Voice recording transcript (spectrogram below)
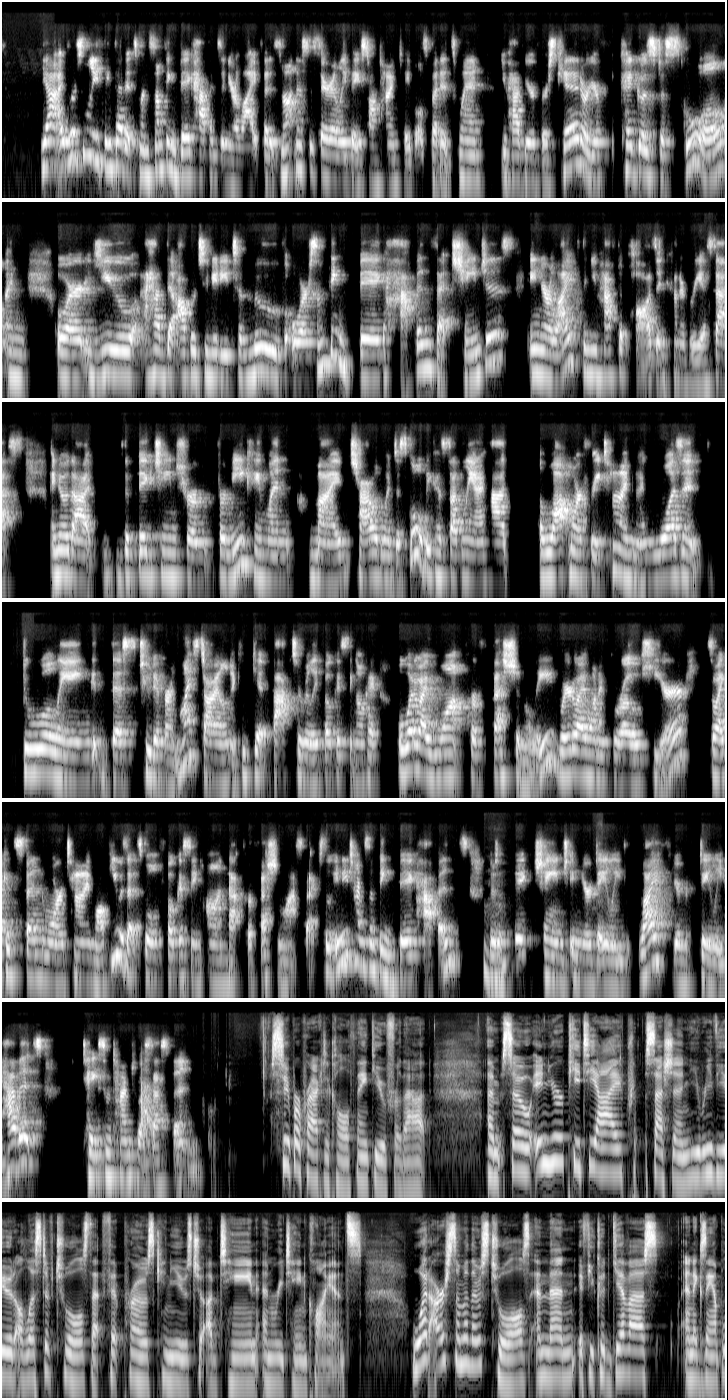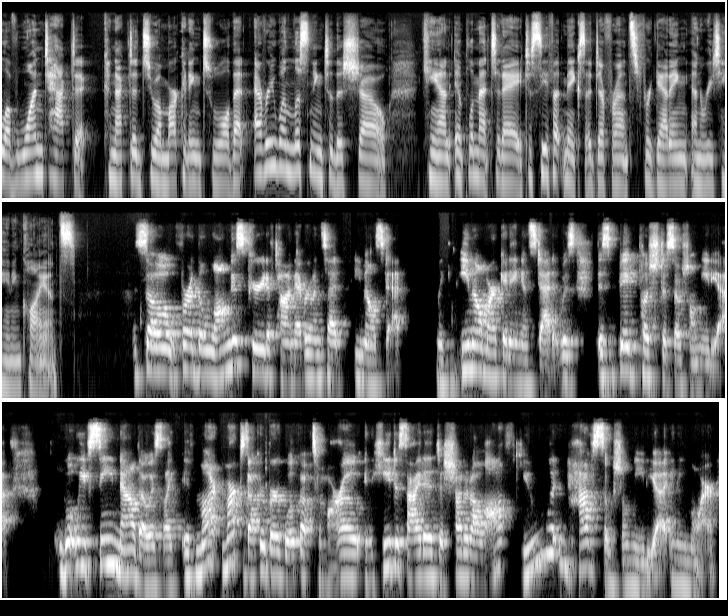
Yeah, I personally think that it's when something big happens in your life, that it's not necessarily based on timetables, but it's when you have your first kid or your kid goes to school and or you have the opportunity to move or something big happens that changes in your life, then you have to pause and kind of reassess. I know that the big change for for me came when my child went to school because suddenly I had a lot more free time and I wasn't dueling this two different lifestyle and it could get back to really focusing okay well what do i want professionally where do i want to grow here so i could spend more time while he was at school focusing on that professional aspect so anytime something big happens mm-hmm. there's a mm-hmm. big change in your daily life your daily habits take some time to assess them. super practical thank you for that um, so, in your PTI pr- session, you reviewed a list of tools that Fit Pros can use to obtain and retain clients. What are some of those tools? And then, if you could give us an example of one tactic connected to a marketing tool that everyone listening to this show can implement today to see if it makes a difference for getting and retaining clients. So, for the longest period of time, everyone said email's dead like email marketing instead. It was this big push to social media. What we've seen now, though, is like if Mark, Zuckerberg woke up tomorrow and he decided to shut it all off, you wouldn't have social media anymore.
